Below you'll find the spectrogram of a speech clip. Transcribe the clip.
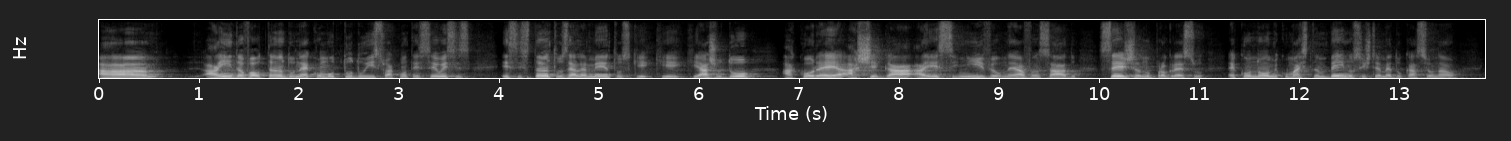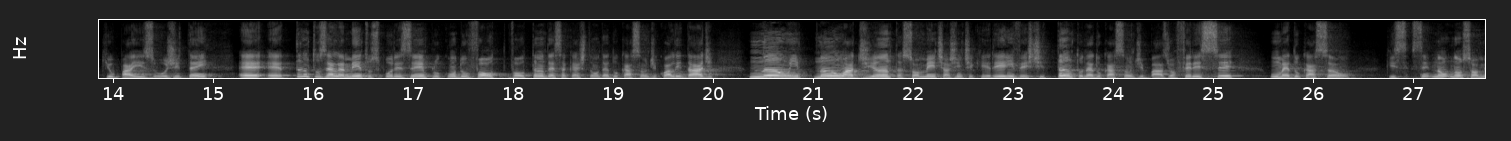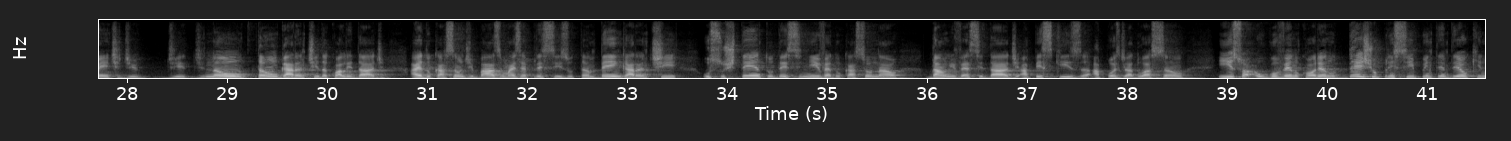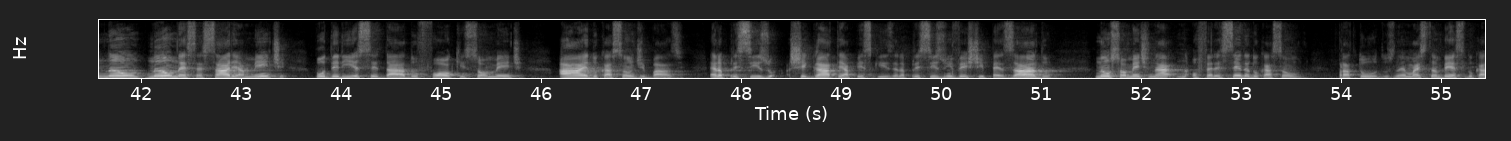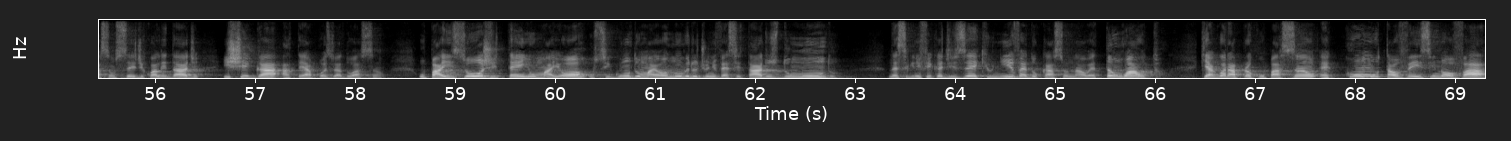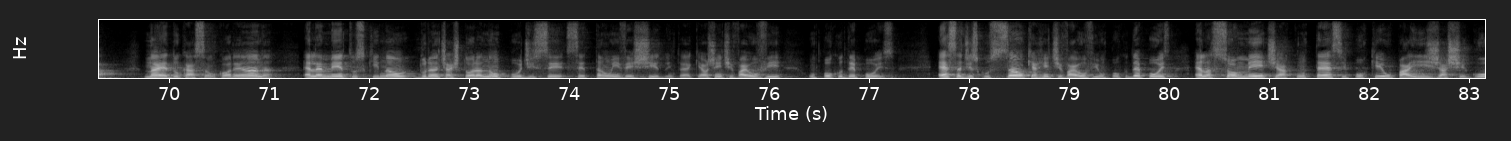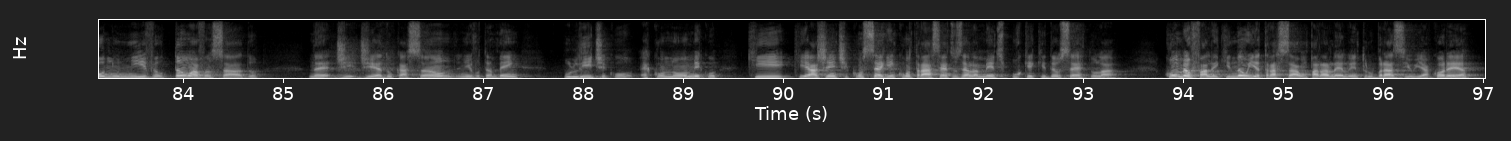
Ah, ainda voltando, né, como tudo isso aconteceu, esses, esses tantos elementos que, que, que ajudou a Coreia a chegar a esse nível né, avançado, seja no progresso econômico, mas também no sistema educacional que o país hoje tem. É, é, tantos elementos, por exemplo, quando voltando a essa questão da educação de qualidade, não, não adianta somente a gente querer investir tanto na educação de base, oferecer uma educação que não, não somente de, de, de não tão garantida qualidade, a educação de base, mas é preciso também garantir o sustento desse nível educacional da universidade, a pesquisa, a pós-graduação. E isso o governo coreano, desde o princípio, entendeu que não, não necessariamente poderia ser dado foco somente à educação de base. Era preciso chegar até a pesquisa, era preciso investir pesado, não somente na, oferecendo educação para todos, né, mas também essa educação ser de qualidade e chegar até a pós-graduação. O país hoje tem o maior, o segundo maior número de universitários do mundo. Né, significa dizer que o nível educacional é tão alto que agora a preocupação é como talvez inovar na educação coreana elementos que não, durante a história não pôde ser, ser tão investido. Então é que a gente vai ouvir um pouco depois. Essa discussão que a gente vai ouvir um pouco depois, ela somente acontece porque o país já chegou no nível tão avançado né, de, de, educação, nível também político, econômico, que, que a gente consegue encontrar certos elementos por que deu certo lá. Como eu falei que não ia traçar um paralelo entre o Brasil e a Coreia,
